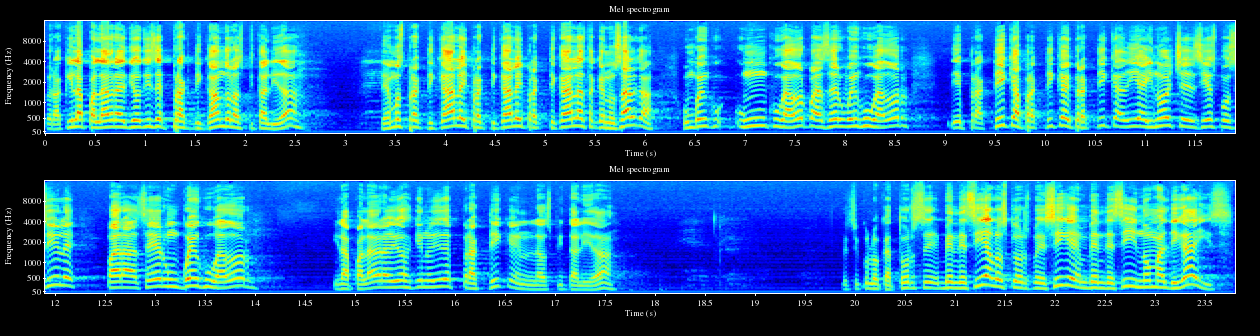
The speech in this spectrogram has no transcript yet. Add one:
Pero aquí la palabra de Dios dice practicando la hospitalidad. Debemos practicarla y practicarla y practicarla hasta que nos salga. Un, buen, un jugador para ser buen jugador, practica, practica y practica día y noche si es posible para ser un buen jugador. Y la palabra de Dios aquí nos dice, practiquen la hospitalidad. Versículo 14, bendecí a los que os persiguen, bendecí, no maldigáis.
